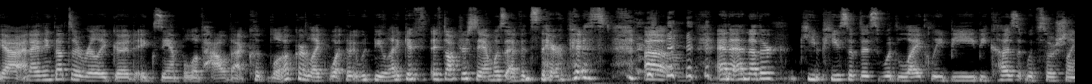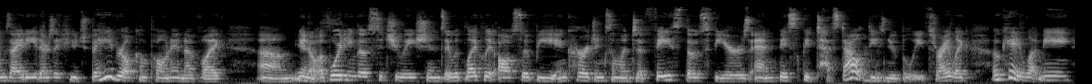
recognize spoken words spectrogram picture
Yeah, and I think that's a really good example of how that could look, or like what it would be like if, if Dr. Sam was Evan's therapist. Um, and another key piece of this would likely be because with social anxiety, there's a huge behavioral component of like, um, you know, avoiding those situations. It would likely also be encouraging someone to face those fears and basically test out these new beliefs, right? Like, okay, let me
